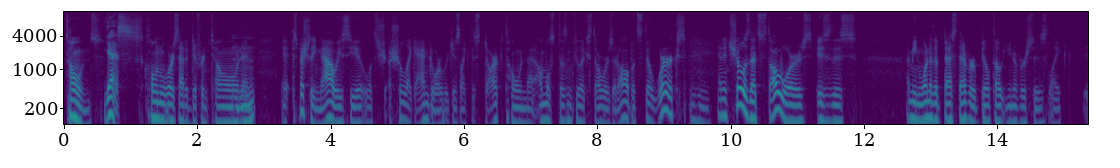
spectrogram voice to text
tones. Yes. Clone Wars had a different tone, and Mm-hmm. e- especially now we see it with a show like Andor, which is like this dark tone that almost doesn't feel like Star Wars at all, but still works. Mm-hmm. And it shows that Star Wars is this, I mean, one of the best ever built out universes. Like eh,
